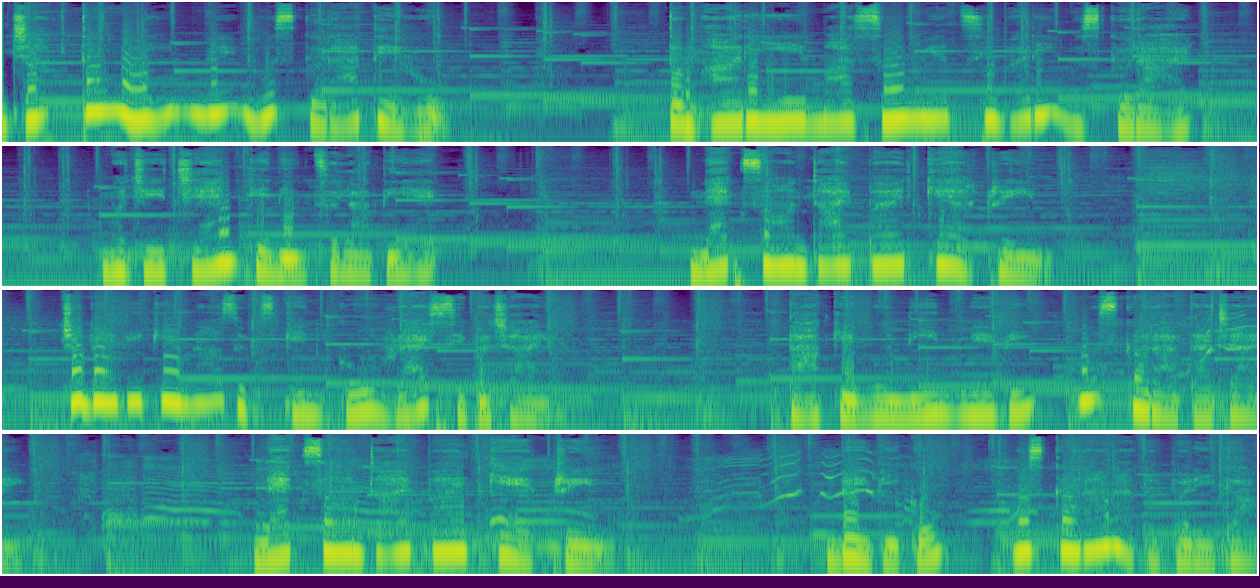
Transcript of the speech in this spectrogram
जब तुम नींद में मुस्कुराते हो, तुम्हारी ये मासूमियत से भरी मुस्कुराहट मुझे चैन की नींद सुलाती है। नेक्सॉन डाइपर केयर क्रीम जो बेबी की नाजुक स्किन को रैश से बचाए, ताकि वो नींद में भी मुस्कुराता जाए। Nexon diaper care cream baby को मुस्कुराना तो पड़ेगा।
